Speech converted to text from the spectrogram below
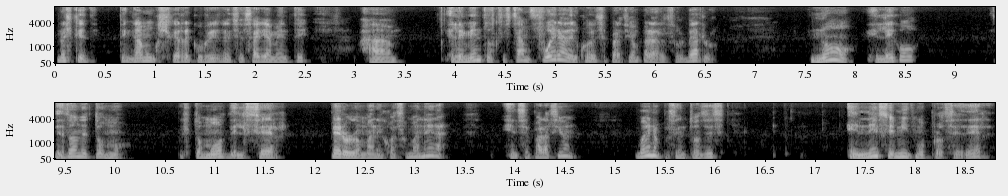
No es que tengamos que recurrir necesariamente a elementos que están fuera del juego de separación para resolverlo. No, el ego, ¿de dónde tomó? Pues tomó del ser, pero lo manejó a su manera, en separación. Bueno, pues entonces, en ese mismo proceder,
